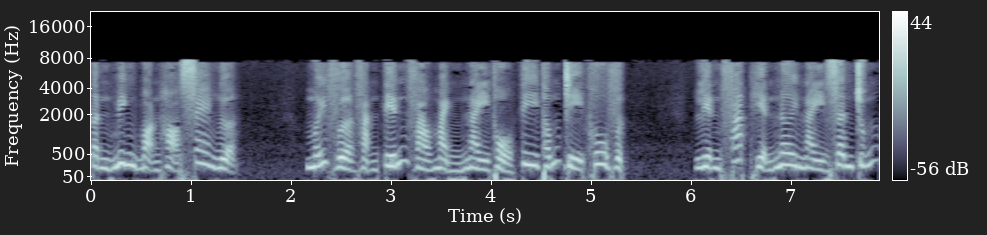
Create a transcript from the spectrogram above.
Tần Minh bọn họ xe ngựa. Mới vừa vặn tiến vào mảnh này thổ ti thống trị khu vực. liền phát hiện nơi này dân chúng.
